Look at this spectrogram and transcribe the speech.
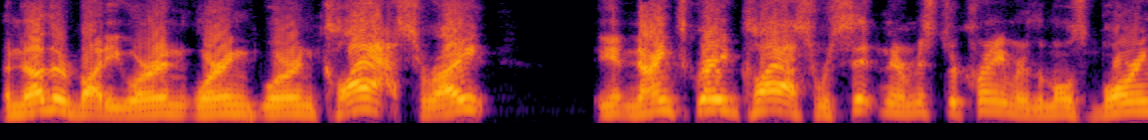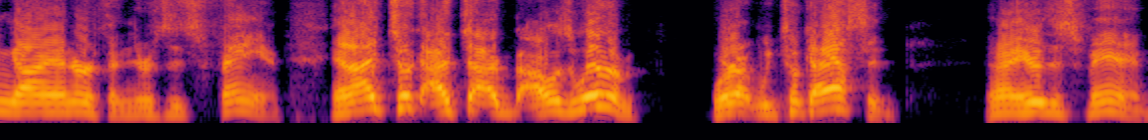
Another buddy, we're in, we're in, we're in class, right? In ninth grade class, we're sitting there, Mr. Kramer, the most boring guy on earth, and there's this fan, and I took, I, I, I was with him. We're we took acid, and I hear this fan,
